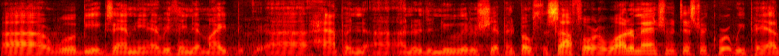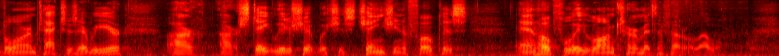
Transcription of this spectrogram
Uh, we'll be examining everything that might uh, happen uh, under the new leadership at both the South Florida Water Management District, where we pay ad valorem taxes every year, our, our state leadership, which is changing the focus, and hopefully long term at the federal level.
